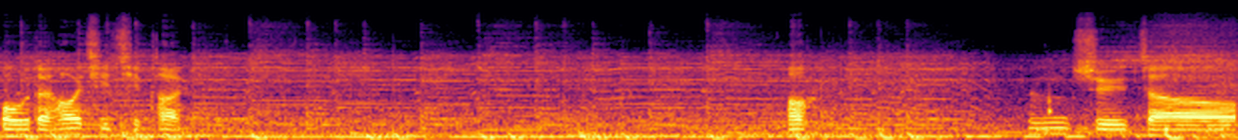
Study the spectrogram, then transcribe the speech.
部隊開始撤退。好，跟住就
